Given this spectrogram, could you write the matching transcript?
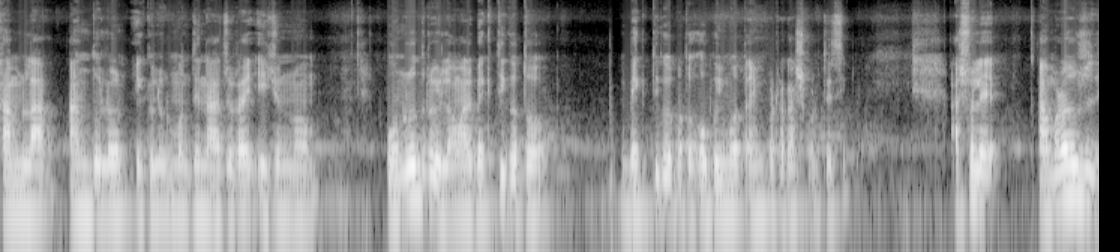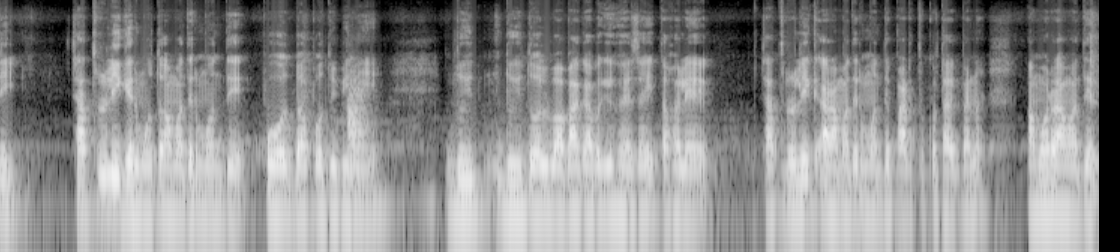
হামলা আন্দোলন এগুলোর মধ্যে না জড়াই এই জন্য অনুরোধ রইল আমার ব্যক্তিগত ব্যক্তিগত অভিমত আমি প্রকাশ করতেছি। আসলে আমরাও যদি ছাত্রলীগের মতো আমাদের মধ্যে পদ বা পদবি নিয়ে দুই দুই দল বা বাগাবাগি হয়ে যায় তাহলে ছাত্রলীগ আর আমাদের মধ্যে পার্থক্য থাকবে না। আমরা আমাদের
